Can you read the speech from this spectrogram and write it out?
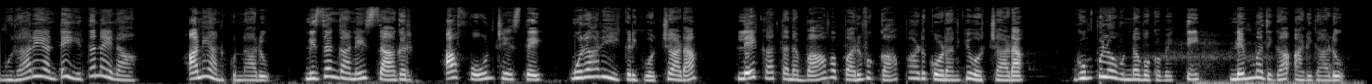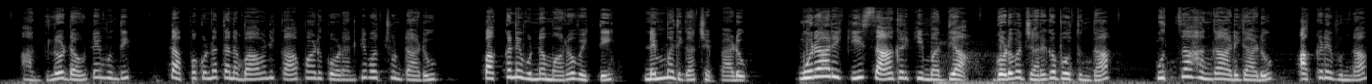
మురారి అంటే ఇతనేనా? అని అనుకున్నారు. నిజంగానే సాగర్ ఆ ఫోన్ చేస్తే మురారి ఇక్కడికి వచ్చాడా? లేక తన బావ పరువు కాపాడుకోవడానికి వచ్చాడా? గుంపులో ఉన్న ఒక వ్యక్తి నెమ్మదిగా అడిగాడు. అందులో డౌటేముంది? తప్పకుండా తన బావని కాపాడుకోవడానికి వచ్చుంటాడు. పక్కనే ఉన్న మరో వ్యక్తి నెమ్మదిగా చెప్పాడు. మురారికి సాగర్కి మధ్య గొడవ జరగబోతుందా? ఉత్సాహంగా అడిగాడు. అక్కడే ఉన్న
